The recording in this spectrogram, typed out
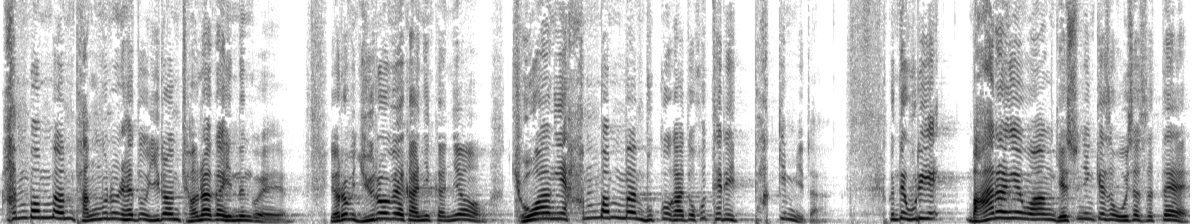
한 번만 방문을 해도 이런 변화가 있는 거예요. 여러분 유럽에 가니까요 교황이 한 번만 묵고 가도 호텔이 바뀝니다. 근데 우리 만왕의 왕 예수님께서 오셨을 때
